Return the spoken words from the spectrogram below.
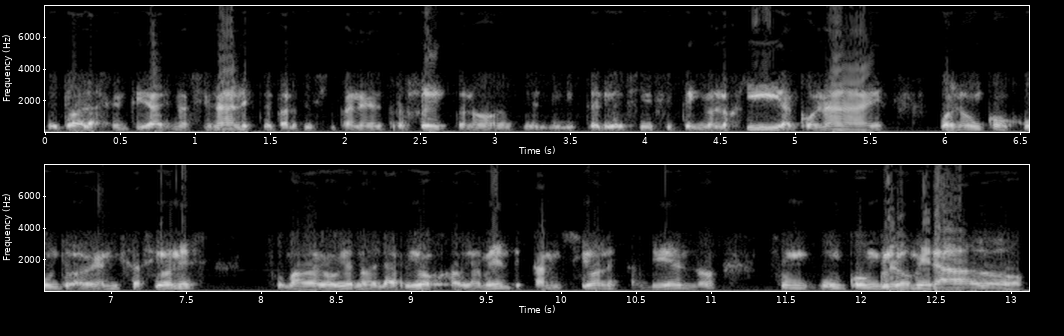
de todas las entidades nacionales que participan en el proyecto, ¿no? Desde el Ministerio de Ciencia y Tecnología, CONAE, bueno, un conjunto de organizaciones sumado al gobierno de La Rioja, obviamente, está Misiones también, ¿no? Es un, un conglomerado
